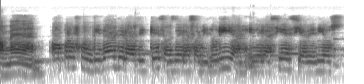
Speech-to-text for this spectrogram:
Amén. Oh profundidad de las riquezas de la sabiduría y de la ciencia de Dios.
